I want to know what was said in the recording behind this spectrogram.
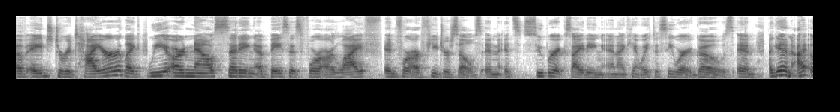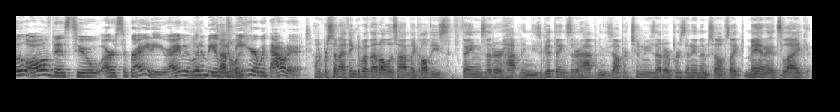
of age to retire. Like, we are now setting a basis for our life and for our future selves. And it's super exciting and I can't wait to see where it goes. And again, I owe all of this to our sobriety, right? We wouldn't be able definitely. to be here without it. 100%. I think about that all the time. Like all these things that are happening, these good things that are happening, these opportunities that are presenting themselves. Like, man, it's like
